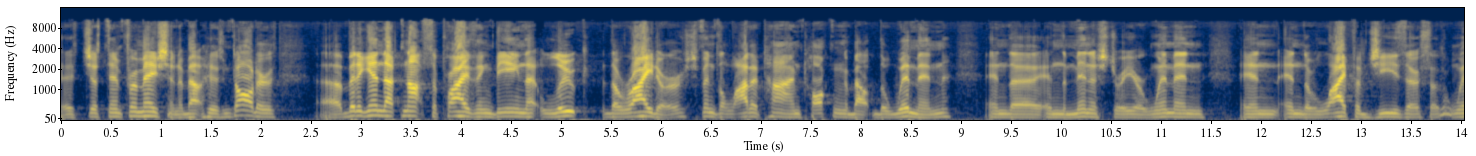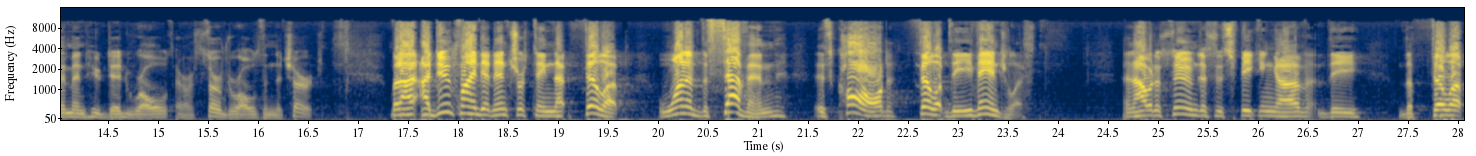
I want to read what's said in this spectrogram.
It's just information about his daughters. Uh, but again, that's not surprising, being that Luke, the writer, spends a lot of time talking about the women in the, in the ministry or women in, in the life of Jesus or the women who did roles or served roles in the church. But I, I do find it interesting that Philip, one of the seven, is called Philip the evangelist. And I would assume this is speaking of the, the Philip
